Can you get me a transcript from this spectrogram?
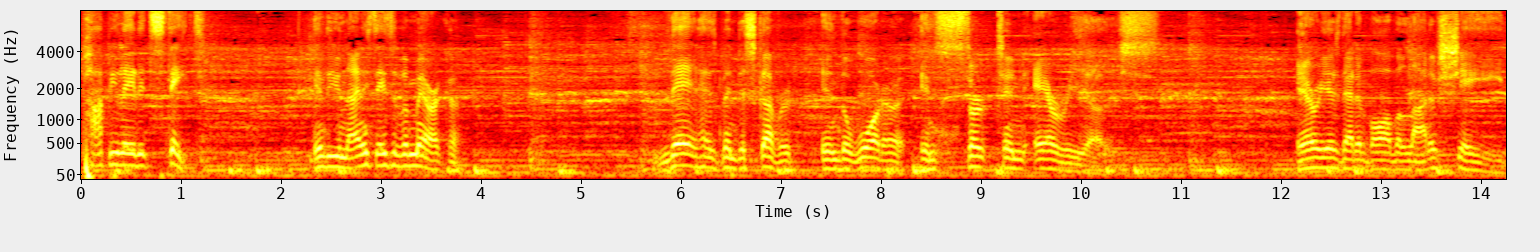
populated state in the United States of America, lead has been discovered in the water in certain areas. Areas that involve a lot of shade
